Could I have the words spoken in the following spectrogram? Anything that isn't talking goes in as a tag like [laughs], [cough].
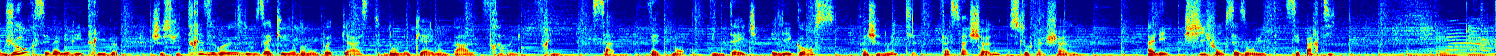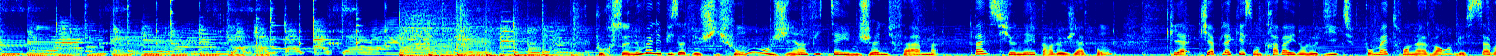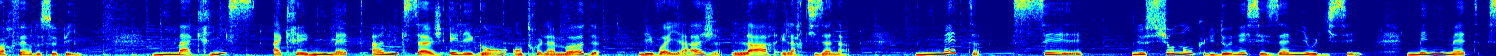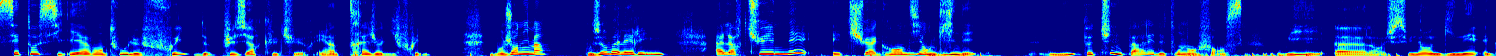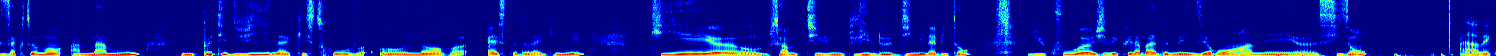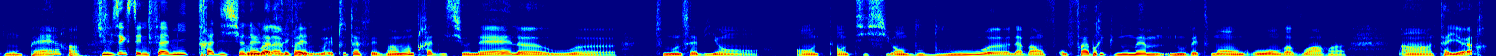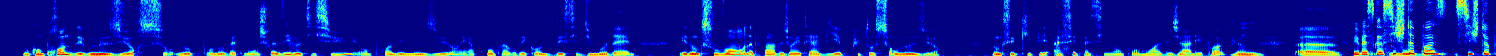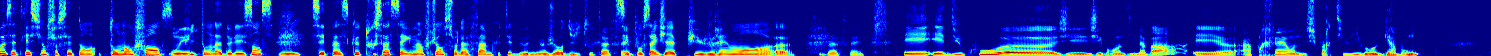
Bonjour, c'est Valérie Tribe. Je suis très heureuse de vous accueillir dans mon podcast dans lequel on parle fringues, frites, sap, vêtements, vintage, élégance, fashion week, fast fashion, slow fashion. Allez, chiffon saison 8, c'est parti. Pour ce nouvel épisode de Chiffon, j'ai invité une jeune femme passionnée par le Japon qui a, qui a plaqué son travail dans l'audit pour mettre en avant le savoir-faire de ce pays. Nima Krings a créé Nimet, un mixage élégant entre la mode, les voyages, l'art et l'artisanat. Nimet, c'est le surnom que lui donnaient ses amis au lycée, mais Nimet, c'est aussi et avant tout le fruit de plusieurs cultures, et un très joli fruit. Bonjour Nima. Bonjour Valérie. Alors, tu es née et tu as grandi en Guinée. Oui, Peux-tu nous parler de ton enfance? Oui. euh, alors, je suis née en Guinée, exactement à Mamou, une petite ville qui se trouve au nord-est de la Guinée, qui est, euh, c'est un petit, une ville de 10 000 habitants. Du coup, euh, j'ai vécu là-bas de mes 0 ans à mes euh, 6 ans avec mon père. Tu me disais que c'était une famille traditionnelle Voilà, africaine. fan- ouais, tout à fait, vraiment traditionnelle, où tout le monde s'habille en, en, tissu, en boubou. Euh, Là-bas, on, fabrique nous-mêmes nos vêtements. En gros, on va voir euh, un tailleur. Donc, on prend des mesures pour nos vêtements, on choisit le tissu, on prend des mesures et après, on fabrique, on décide du modèle. Et donc, souvent, la plupart des gens étaient habillés plutôt sur mesure. Donc, c'est qui était assez fascinant pour moi déjà à l'époque. Mm. Euh, Mais parce que si je te pose, si je te pose cette question sur cette en- ton enfance Oui. puis ton adolescence, c'est parce que tout ça, ça a une influence sur la femme que tu es devenue aujourd'hui. Tout à fait. C'est pour ça que j'ai pu vraiment. euh, Tout à fait. Et, et du coup, euh, j'ai grandi là-bas. Et après, on, je suis partie vivre au Gabon,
